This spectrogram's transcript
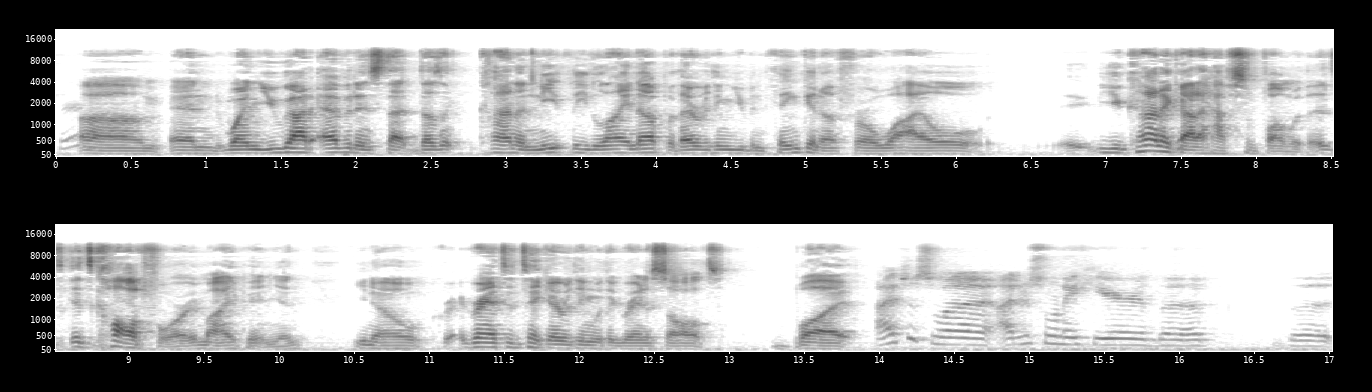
true. Um, and when you got evidence that doesn't kind of neatly line up with everything you've been thinking of for a while, you kind of got to have some fun with it. It's, it's called for, in my opinion. You know, granted, take everything with a grain of salt, but I just wanna I just wanna hear the the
